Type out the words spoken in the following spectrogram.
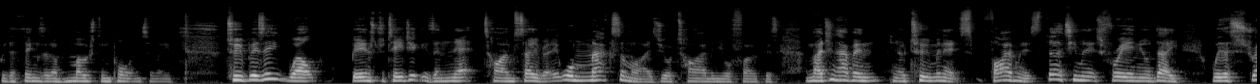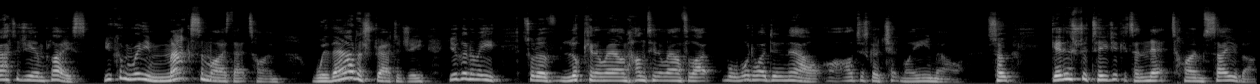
with the things that are most important to me. Too busy? Well, being strategic is a net time saver. It will maximize your time and your focus. Imagine having, you know, 2 minutes, 5 minutes, 30 minutes free in your day with a strategy in place. You can really maximize that time Without a strategy, you're going to be sort of looking around, hunting around for like, well, what do I do now? I'll just go check my email. So getting strategic, it's a net time saver.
